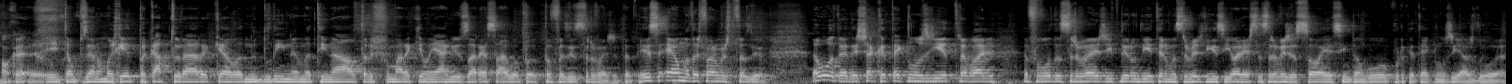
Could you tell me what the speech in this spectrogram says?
Ok. Uh, então puseram uma rede para capturar aquela neblina matinal, transformar aquilo em água e usar essa água para, para fazer cerveja. Portanto, essa é uma das formas de fazer. A outra é deixar que a tecnologia trabalhe a favor da cerveja e poder um dia ter uma cerveja e diga assim: olha, esta cerveja só é assim tão boa porque a tecnologia ajudou a,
